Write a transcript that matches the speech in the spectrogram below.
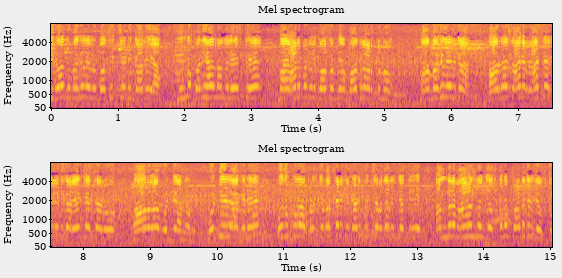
ఈ రోజు మహిళలు బస్సు ఇచ్చేయడం కాదయ్యా. ముందు పదిహేను వందలు వేస్తే మా ఆడబిడ్డల కోసం మేము బాగులాడుతున్నాం మా మహిళలుగా ఆ రోజు ఆగ రాజశేఖర రెడ్డి గారు ఏం చేశారు? పావలా వడ్డీ అన్నాడు. వడ్డీ లాగానే పొదుపులో ప్రతి ఒక్కరికి నడిపించే విధానం చేసి అందరం ఆనందం చేసుకున్నాం పండుగలు చేసుకున్నాం.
